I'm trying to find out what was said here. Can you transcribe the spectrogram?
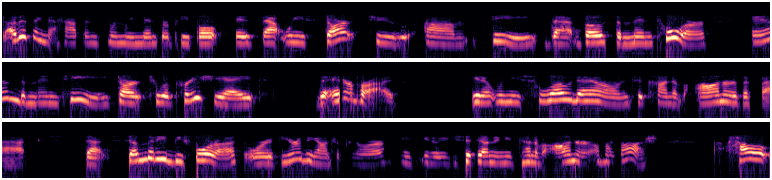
The other thing that happens when we mentor people is that we start to um, see that both the mentor and the mentee start to appreciate the enterprise. You know, when you slow down to kind of honor the fact that somebody before us, or if you're the entrepreneur, you, you know, you sit down and you kind of honor, oh my gosh, how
